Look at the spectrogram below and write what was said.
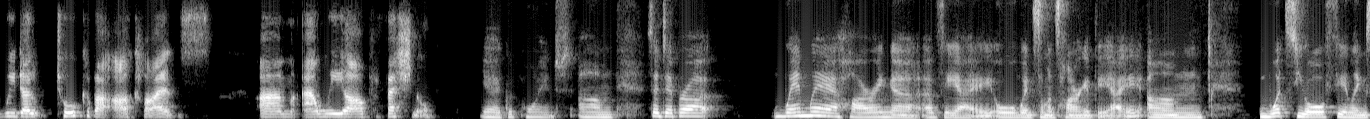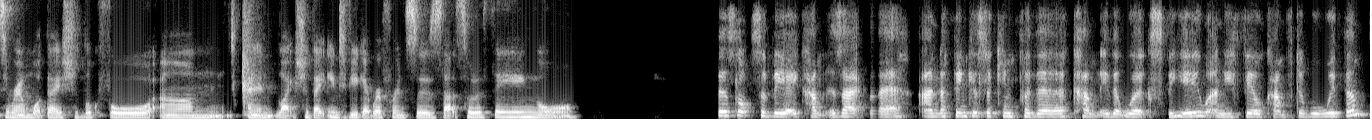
we don't talk about our clients um, and we are professional. Yeah, good point. Um, so, Deborah, when we're hiring a, a, VA or when someone's hiring a VA, um, what's your feelings around what they should look for? Um, and like, should they interview, get references, that sort of thing, or? There's lots of VA companies out there, and I think it's looking for the company that works for you and you feel comfortable with them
